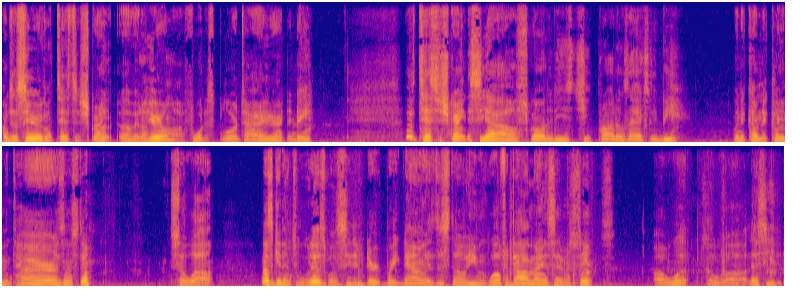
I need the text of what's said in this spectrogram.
I'm just here gonna test the strength of it. I'm here on my Ford Explorer tire here today. Let's test the strength to see how strong these cheap products actually be when it come to cleaning tires and stuff. So uh let's get into it. Let's go see the dirt breakdown. Is this stuff even worth a dollar ninety seven cents? Or what? So uh let's heat it.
